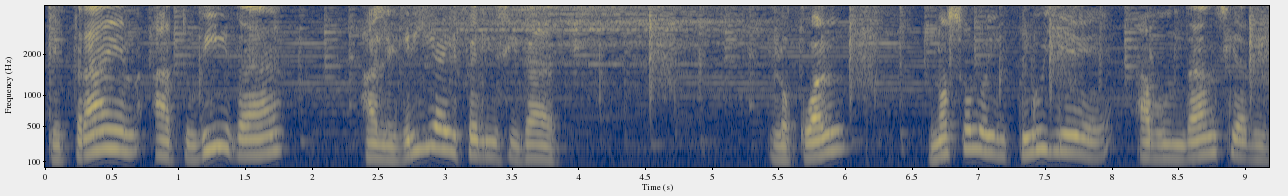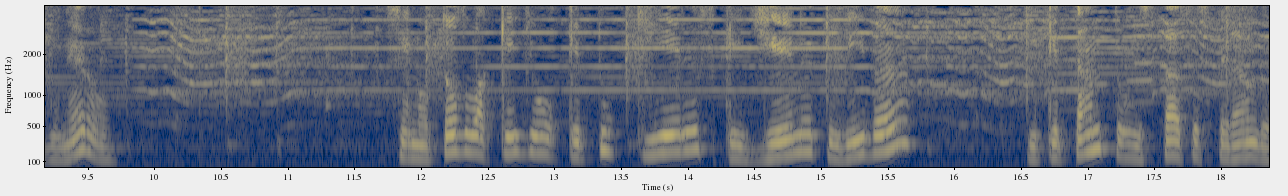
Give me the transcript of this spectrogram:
que traen a tu vida alegría y felicidad, lo cual no solo incluye abundancia de dinero, sino todo aquello que tú quieres que llene tu vida y que tanto estás esperando.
